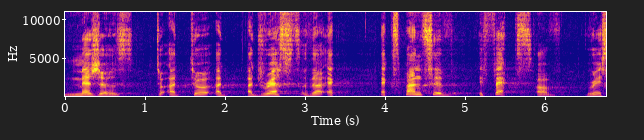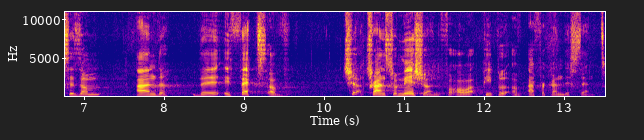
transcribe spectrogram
measures to, to address the ex expansive effects of racism and the effects of transformation for our people of African descent.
